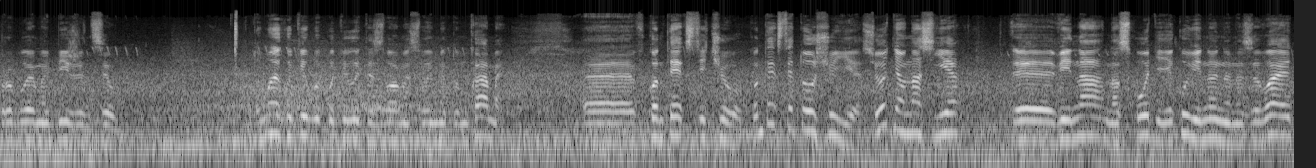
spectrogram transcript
проблеми біженців. Тому я хотів би поділитися з вами своїми думками е, в контексті чого? В контексті того, що є. Сьогодні у нас є війна на Сході, яку війною не називають,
